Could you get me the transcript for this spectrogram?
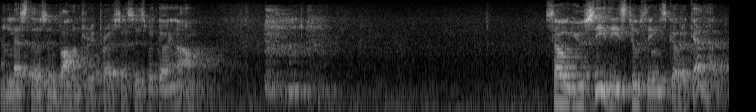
unless those involuntary processes were going on. So you see these two things go together.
